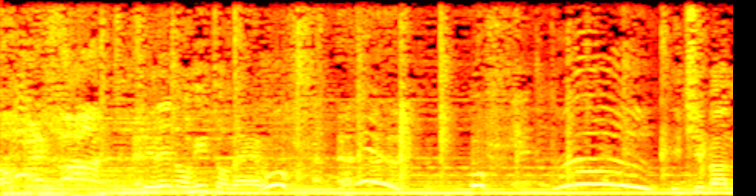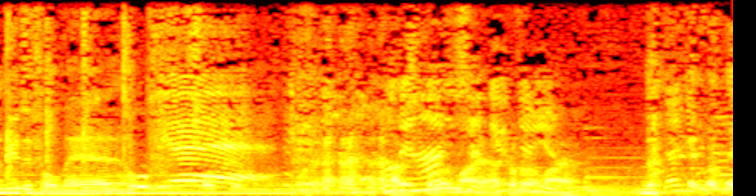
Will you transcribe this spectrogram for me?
Oh my god. 綺麗の人ね。一番 beautiful ね。イエーイ。ほんで何してんの言ってるやん。大丈夫ね。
